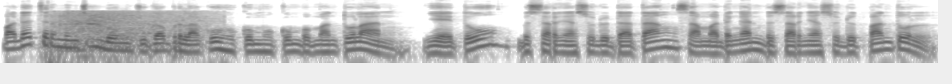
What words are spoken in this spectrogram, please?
Pada cermin cembung juga berlaku hukum-hukum pemantulan, yaitu besarnya sudut datang sama dengan besarnya sudut pantul.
